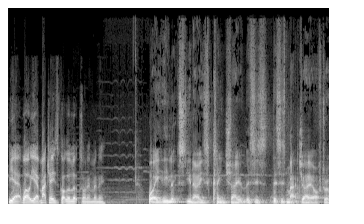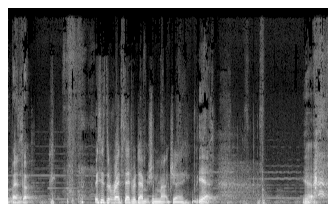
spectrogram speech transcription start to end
Yeah, well, yeah, Matt Jay's got the looks on him, hasn't he? well, he, he looks, you know, he's clean shaven. This is this is Matt Jay after a bender. This is the Red Dead Redemption Matt Jay. Yeah, yeah.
